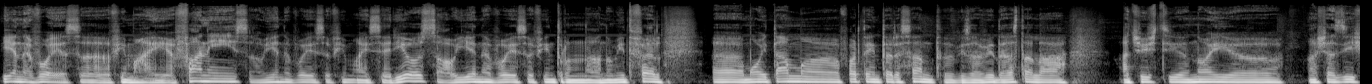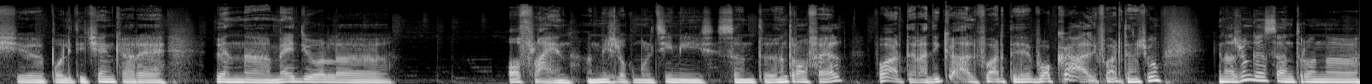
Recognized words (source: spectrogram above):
e nevoie să fii mai funny sau e nevoie să fii mai serios sau e nevoie să fii într-un anumit fel. Mă uitam foarte interesant vis-a-vis de asta la acești noi, așa ziși, politicieni care în uh, mediul uh, offline, în mijlocul mulțimii, sunt într-un fel, foarte radical, foarte vocal, foarte nu știu cum. Când ajung însă într-un uh,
